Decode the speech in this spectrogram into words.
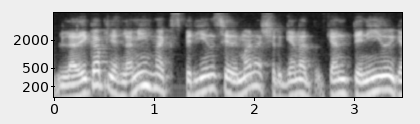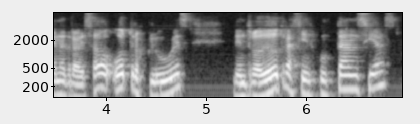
la de Capria es la misma experiencia de manager que han, que han tenido y que han atravesado otros clubes dentro de otras circunstancias,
